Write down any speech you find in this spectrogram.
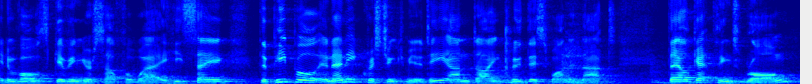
It involves giving yourself away. He's saying the people in any Christian community, and I include this one in that, they'll get things wrong.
